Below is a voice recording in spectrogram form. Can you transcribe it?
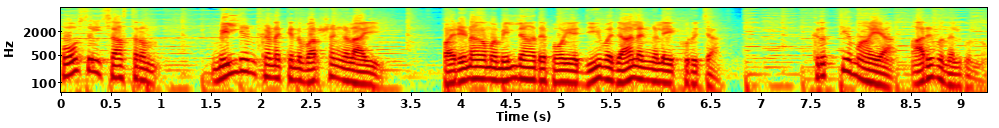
ഫോസിൽ ശാസ്ത്രം മില്യൺ കണക്കിന് വർഷങ്ങളായി പരിണാമമില്ലാതെ പോയ ജീവജാലങ്ങളെക്കുറിച്ച് കൃത്യമായ അറിവ് നൽകുന്നു.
